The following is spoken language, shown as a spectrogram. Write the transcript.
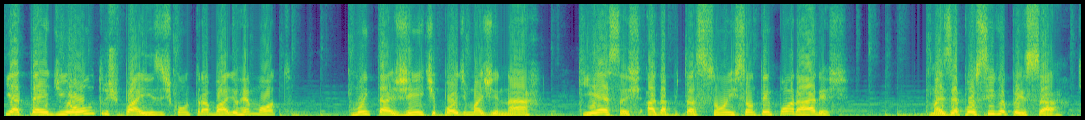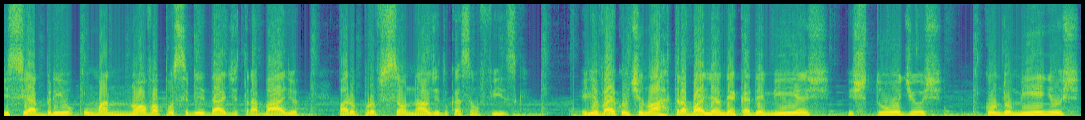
e até de outros países com trabalho remoto. Muita gente pode imaginar que essas adaptações são temporárias, mas é possível pensar que se abriu uma nova possibilidade de trabalho para o profissional de educação física. Ele vai continuar trabalhando em academias, estúdios, condomínios,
